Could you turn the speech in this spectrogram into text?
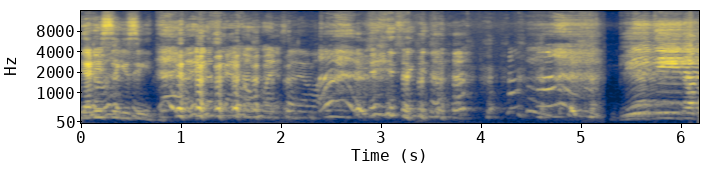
やりすぎすぎて。確かにほんまに。それは。ビューティードク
